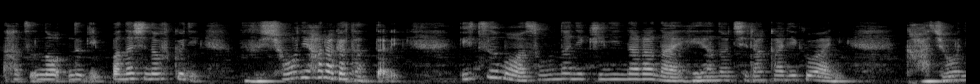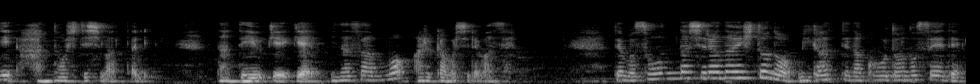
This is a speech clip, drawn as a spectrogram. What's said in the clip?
はずの脱ぎっぱなしの服に無性に腹が立ったり、いつもはそんなに気にならない部屋の散らかり具合に過剰に反応してしまったり、なんていう経験、皆さんもあるかもしれません。でもそんな知らない人の身勝手な行動のせいで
